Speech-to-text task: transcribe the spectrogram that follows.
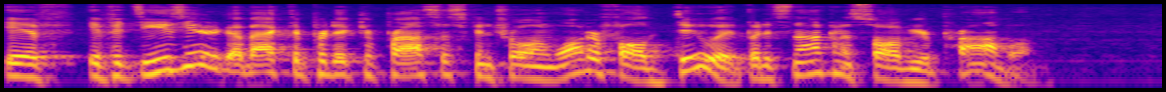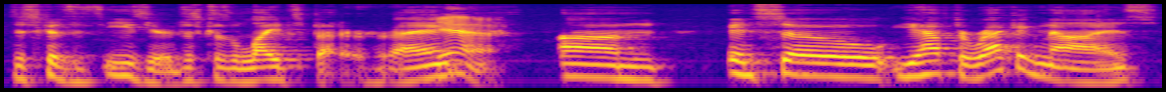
if if it's easier to go back to predictive process control and waterfall, do it. But it's not going to solve your problem just because it's easier, just because the light's better, right? Yeah. Um, and so you have to recognize,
